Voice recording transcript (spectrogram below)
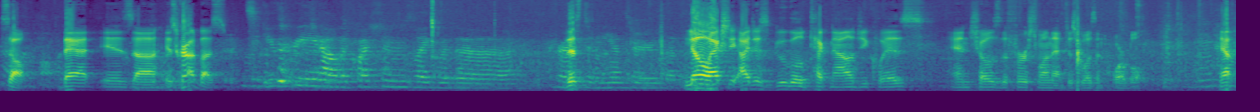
so that is uh, is CrowdBuzz. Did you create all the questions like with the This- correct and answers? No, actually, I just Googled technology quiz and chose the first one that just wasn't horrible. Yep.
